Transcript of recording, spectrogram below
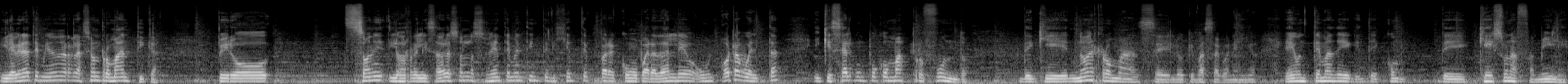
y la hubieran terminado una relación romántica. Pero son, los realizadores son lo suficientemente inteligentes para, como para darle otra vuelta y que sea algo un poco más profundo. De que no es romance lo que pasa con ellos, es un tema de, de, de, que es una familia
